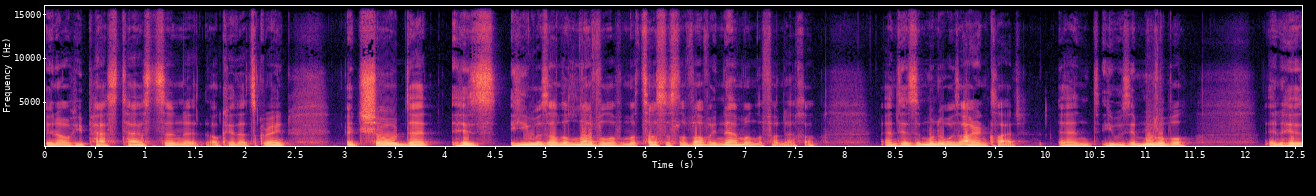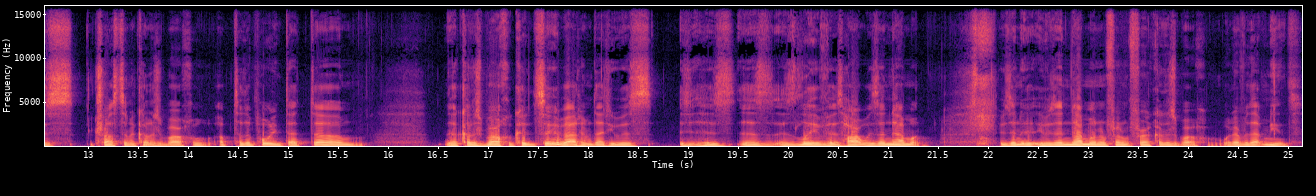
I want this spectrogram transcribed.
you know, he passed tests and it, okay, that's great. It showed that his he was on the level of matzasas levavai neman lefanecha, and his emunah was ironclad, and he was immovable in his trust in the Kadosh Baruch Hu, up to the point that um, the Kadosh Baruch Hu could say about him that he was his his his live, his heart was a neman. He was a he was a neman in front for Kadosh Baruch whatever that means.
